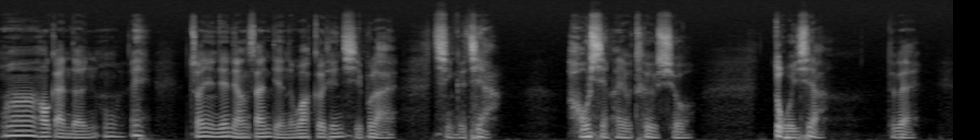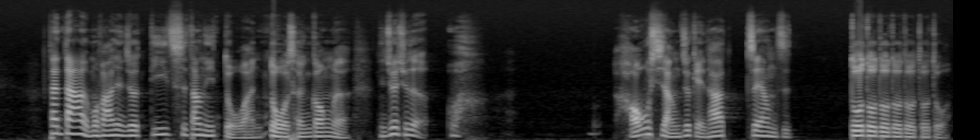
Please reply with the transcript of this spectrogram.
哇，好感人。嗯，哎，转眼间两三点了，哇，隔天起不来，请个假，好险还有特休，躲一下，对不对？但大家有没有发现，就第一次当你躲完躲成功了，你就会觉得哇，好想就给他这样子。躲躲躲躲躲躲躲，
